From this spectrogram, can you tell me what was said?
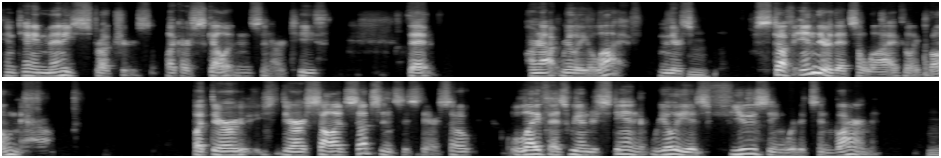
contain many structures, like our skeletons and our teeth, that are not really alive. I mean, there's mm. stuff in there that's alive, like bone marrow, but there are, there are solid substances there. So life as we understand it really is fusing with its environment. Hmm.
